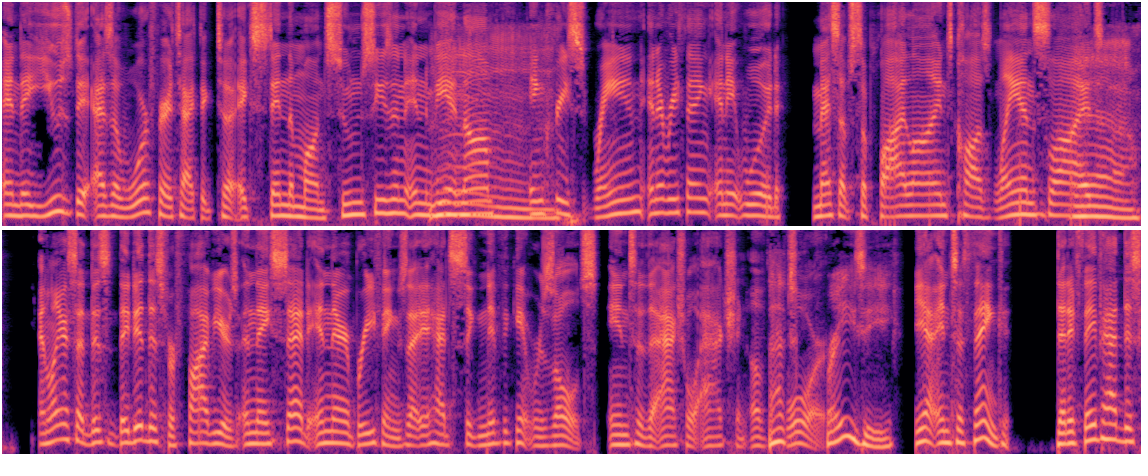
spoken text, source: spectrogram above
and they used it as a warfare tactic to extend the monsoon season in Vietnam Mm. increase rain and everything, and it would mess up supply lines, cause landslides. Yeah. And like I said, this they did this for five years, and they said in their briefings that it had significant results into the actual action of That's the war. crazy. Yeah, and to think that if they've had this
